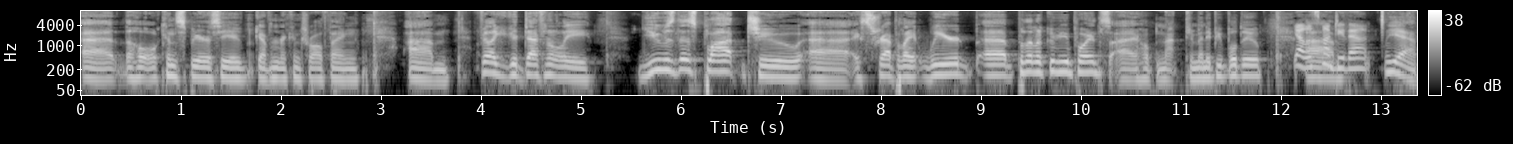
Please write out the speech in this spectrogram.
uh, the whole conspiracy government control thing. Um, I feel like you could definitely use this plot to uh, extrapolate weird uh, political viewpoints. I hope not too many people do. Yeah, let's not do that. Yeah,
